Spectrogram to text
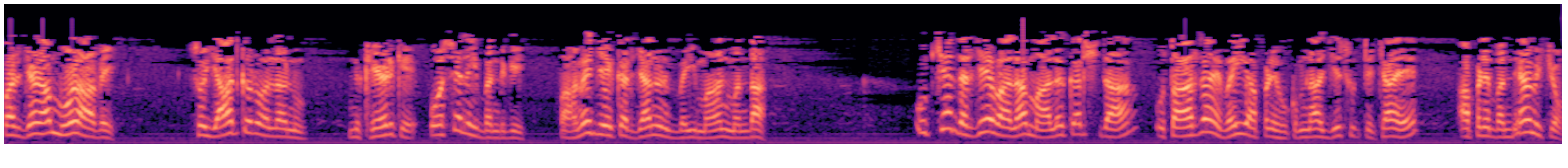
پر جڑا مڑ آوے۔ سو یاد کرو اللہ نو نکھیڑ کے اسے لئی بندگی، پاویں جے کر جانن بے ایمان مندا اچھے درجے والا مالک عرش دا اتاردا ہے، وہی اپنے حکم نال جس اتے چاہے اپنے بندیاں وچوں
